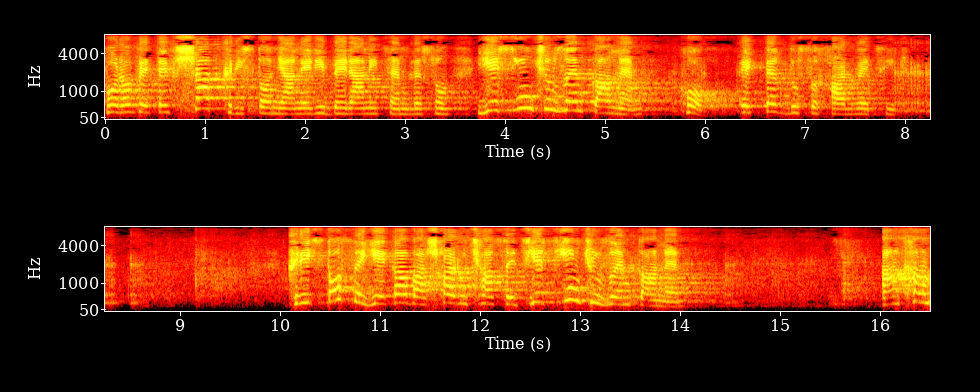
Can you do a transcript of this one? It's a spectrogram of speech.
որովհետև շատ քրիստոնյաների բերանից եմ լսում։ Ես ինչ ուզեմ կանեմ, հո, այդտեղ դու սխալվեցիր։ Քրիստոսը եկավ աշխարհ ու չասեց, ես ինչ ուզեմ կանեմ։ Անկամ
